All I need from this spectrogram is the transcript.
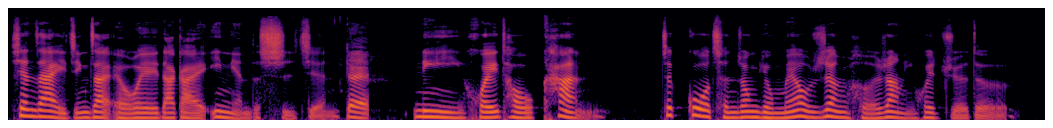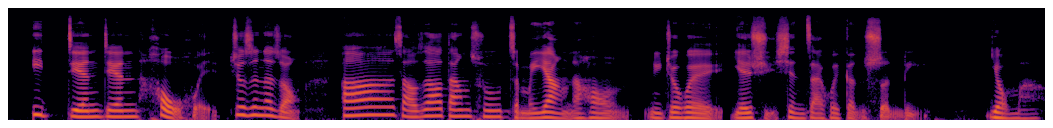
现在已经在 LA 大概一年的时间。对，你回头看。这过程中有没有任何让你会觉得一点点后悔？就是那种啊，早知道当初怎么样，然后你就会，也许现在会更顺利，有吗？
